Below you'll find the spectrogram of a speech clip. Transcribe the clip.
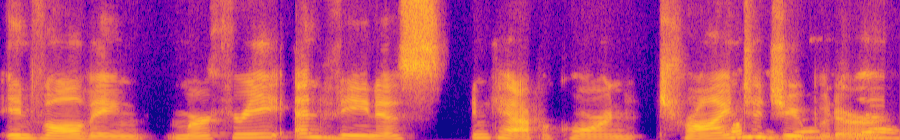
involving Mercury and Venus in Capricorn, trine oh, to Jupiter, yeah.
